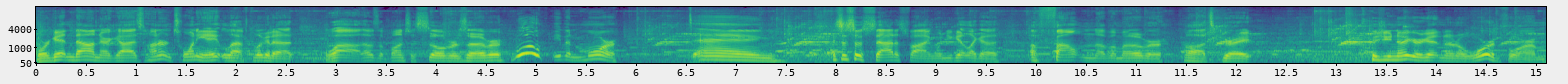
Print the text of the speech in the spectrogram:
We're getting down there, guys. 128 left. Look at that. Wow, that was a bunch of silvers over. Woo! Even more. Dang. It's just so satisfying when you get like a, a fountain of them over. Oh, it's great. Because you know you're getting an award for them.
